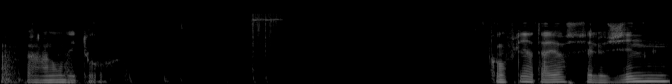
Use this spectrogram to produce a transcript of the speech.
On va faire un long détour. Conflit intérieur c'est le Jin.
